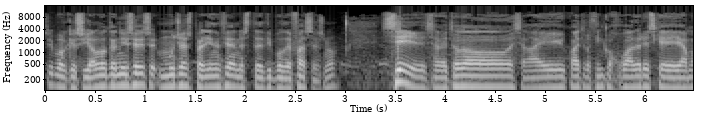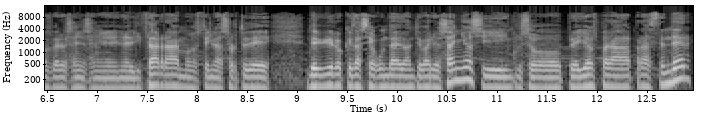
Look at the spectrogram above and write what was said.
Sí, porque si algo tenéis es mucha experiencia en este tipo de fases, ¿no? Sí, sobre todo hay cuatro o cinco jugadores que llevamos varios años en, en el Izarra, hemos tenido la suerte de, de, vivir lo que es la segunda durante varios años e incluso playoffs para, para ascender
